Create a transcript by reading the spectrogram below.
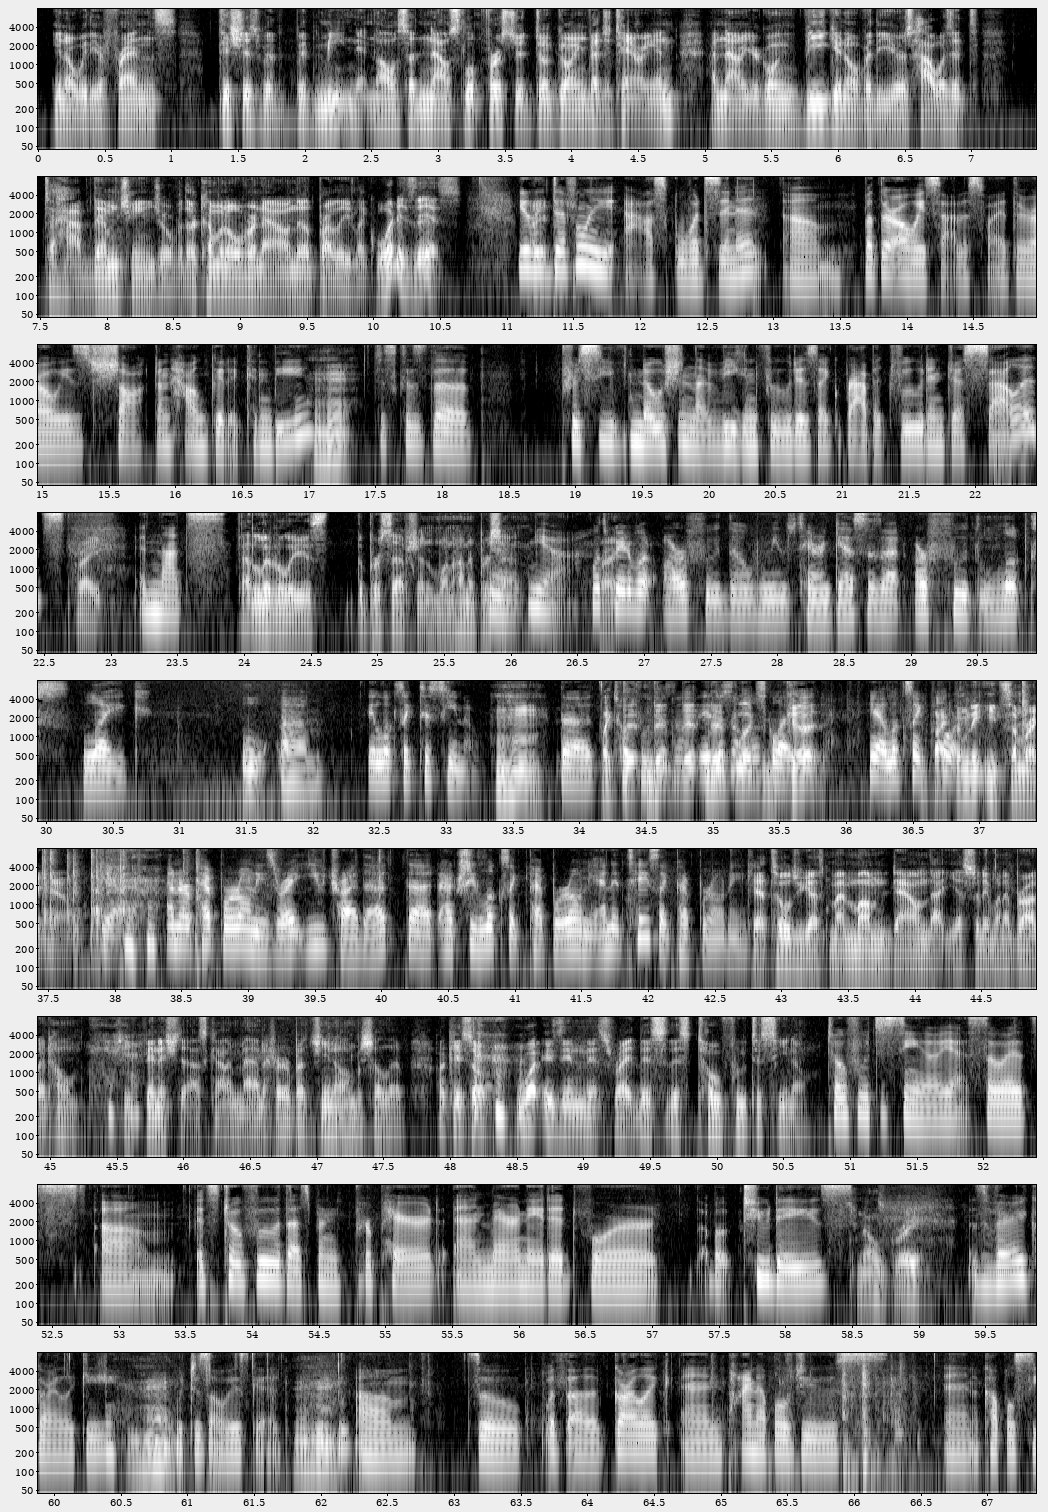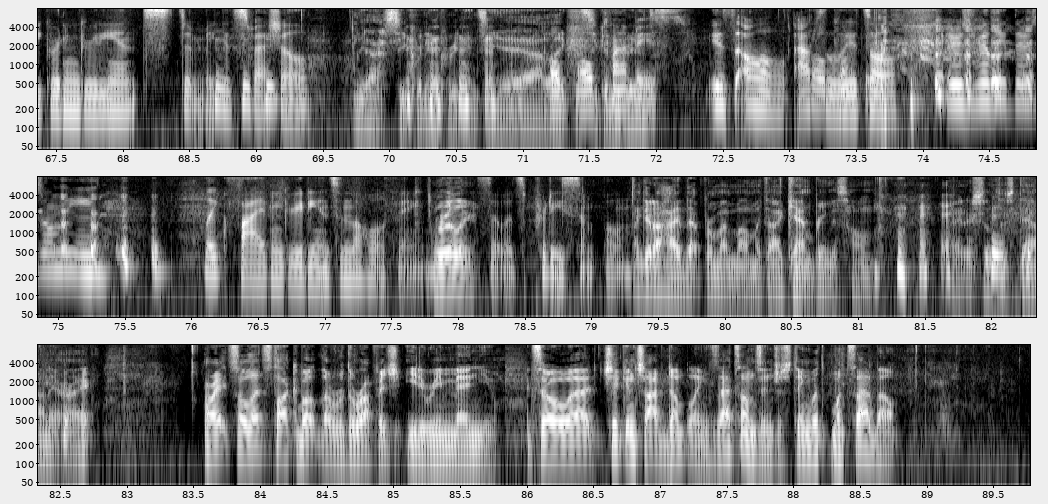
you know, with your friends dishes with, with meat in it, and all of a sudden now, first you're going vegetarian, and now you're going vegan over the years. How was it to have them change over? They're coming over now, and they'll probably like, "What is this?" Yeah, they definitely ask what's in it, um, but they're always satisfied. They're always shocked on how good it can be, Mm-hmm. just because the perceived notion that vegan food is like rabbit food and just salads, Right. and that's That literally is the perception, one hundred percent. yeah, What's Right. great about our food, though, me and Taryn guess, is that our food looks like, um, it looks like tocino. Mm-hmm. The Like tofu thi- thi- doesn't, it this doesn't looks look like, good. Yeah, it looks like In fact, pork. I'm going to eat some right now. yeah, and our pepperonis, right? You tried that. That actually looks like pepperoni, and it tastes like pepperoni. Okay, I told you guys, my mom downed that yesterday when I brought it home. She finished it. I was kind of mad at her, but you know, she'll live. Okay, so what is in this, right? This this tofu tocino. Tofu tocino, yes. So it's um, it's tofu that's been prepared and marinated for about two days. Smells great. It's very garlicky, which is always good. Um, so with uh, garlic and pineapple juice and a couple secret ingredients to make it special. Yeah, secret ingredients. Yeah, I like the all secret plant ingredients. based. It's all absolutely. It's all. There's really there's only like five ingredients in the whole thing. Really? So it's pretty simple. I gotta hide that from my mom. I can't bring this home. right, or she'll just down it, right? All right, so let's talk about the, the Roughage Eatery menu. So, uh, chicken shop dumplings. That sounds interesting. What, what's that about?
